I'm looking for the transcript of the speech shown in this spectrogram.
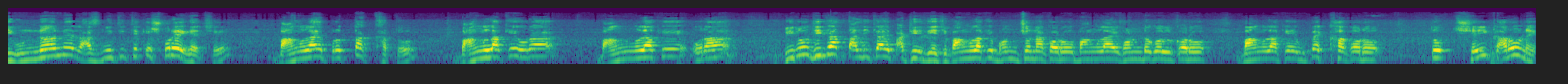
এই উন্নয়নের রাজনীতি থেকে সরে গেছে, বাংলায় প্রত্যাখ্যাত, বাংলাকে ওরা বাংলাকে ওরা বিরোধীদের তালিকায় পাঠিয়ে দিয়েছে। বাংলাকে বঞ্চনা করো, বাংলায় গণ্ডগোল করো, বাংলাকে উপেক্ষা করো। তো সেই কারণে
